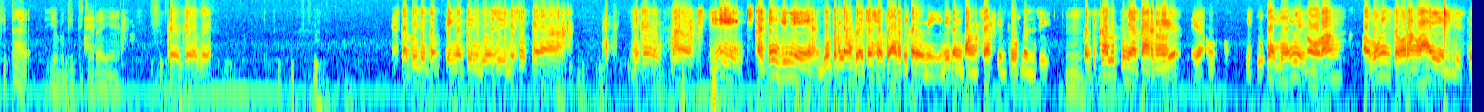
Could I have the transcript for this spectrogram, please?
kita ya begitu caranya. Oke oke oke. Tapi tetap ingetin gue sih besok kayak ini kan nah ini atau gini gue pernah baca suatu artikel nih ini tentang self improvement sih Hmm. ketika lu punya target ya itu omongin orang omongin ke orang lain gitu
